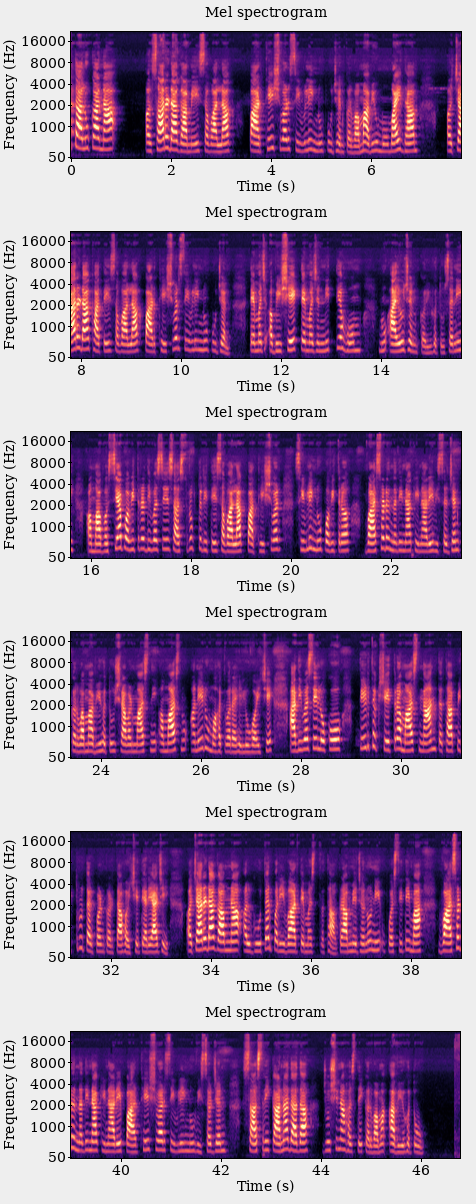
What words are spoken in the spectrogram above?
તાલુકાના અસારડા ગામે સવા લાખ પાર્થેશ્વર શિવલિંગનું પૂજન કરવામાં આવ્યું. મોમાઈ ધામ અચારડા ખાતે સવા લાખ પાર્થેશ્વર શિવલિંગનું પૂજન તેમજ અભિષેક તેમજ નિત્ય હોમનું આયોજન કર્યું હતું. શનિ અમાવસ્યા પવિત્ર દિવસે શાસ્ત્રોક્ત રીતે સવા લાખ પાર્થેશ્વર શિવલિંગનું પવિત્ર વાસણ નદીના કિનારે વિસર્જન કરવામાં આવ્યું હતું. શ્રાવણ માસની અમાસનું અનેરું મહત્ત્વ રહેલું હોય છે. આ દિવસે લોકો તીર્થક્ષેત્રમાં સ્નાન તથા પિતૃ તર્પણ કરતા હોય છે. ત્યારે આજે અચારડા ગામના અલગોતર પરિવાર તેમજ તથા ગ્રામ્યજનોની ઉપસ્થિતિમાં વાસણ નદીના કિનારે પાર્થેશ્વર શિવલિંગનું વિસર્જન શાસ્ત્રી કાનાદાદા જોશીના હસ્તે કરવામાં આવ્યું હતું.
